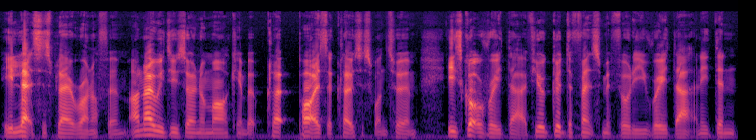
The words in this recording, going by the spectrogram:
He lets his player run off him. I know we do zonal marking, but Cl- is the closest one to him. He's got to read that. If you're a good defensive midfielder, you read that, and he didn't,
